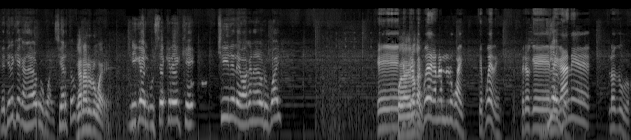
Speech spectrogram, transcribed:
Le tiene que ganar a Uruguay, ¿cierto? Ganar Uruguay. Miguel, ¿usted cree que Chile le va a ganar a Uruguay? Eh, yo creo que puede ganar a Uruguay, que puede, pero que le gane, lo dudo.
